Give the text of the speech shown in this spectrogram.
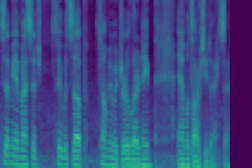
Send me a message, say what's up, tell me what you're learning, and we'll talk to you next time.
